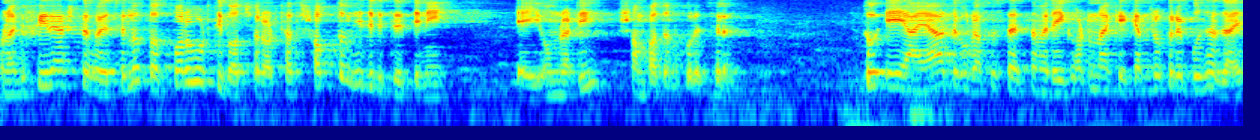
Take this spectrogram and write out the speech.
ওনাকে ফিরে আসতে হয়েছিল। তৎপরবর্তী বছর, অর্থাৎ সপ্তম হিজড়িতে তিনি এই ওমরাটি সম্পাদন করেছিলেন। তো এই আয়াত এবং রাসুসাহ ইসলামের এই ঘটনাকে কেন্দ্র করে বোঝা যায়,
